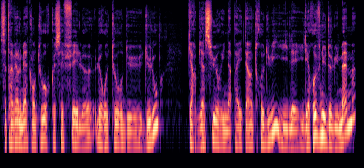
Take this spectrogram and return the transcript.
c'est à travers le Mercantour que s'est fait le, le retour du, du, loup, car bien sûr, il n'a pas été introduit, il est, il est revenu de lui-même.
